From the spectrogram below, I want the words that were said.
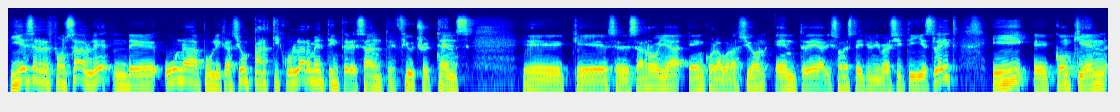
y es el responsable de una publicación particularmente interesante, Future Tense eh, que se desarrolla en colaboración entre Arizona State University y Slate y eh, con quien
